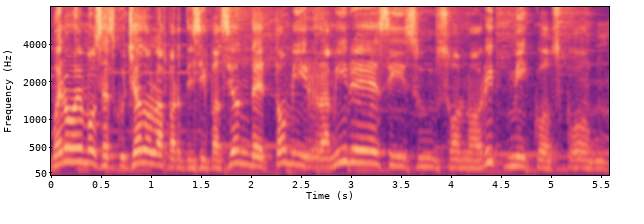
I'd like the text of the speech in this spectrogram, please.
Bueno, hemos escuchado la participación de Tommy Ramírez y sus sonorítmicos con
